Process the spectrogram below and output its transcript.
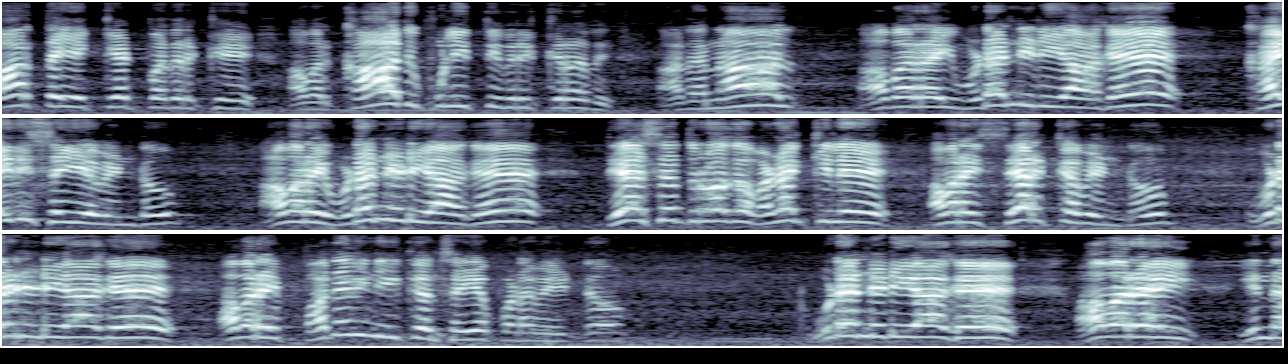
வார்த்தையை கேட்பதற்கு அவர் காது புளித்து இருக்கிறது அதனால் அவரை உடனடியாக கைது செய்ய வேண்டும். அவரை உடனடியாக தேச துரோக வழக்கிலே அவரை சேர்க்க வேண்டும். உடனடியாக அவரை பதவி நீக்கம் செய்யப்பட வேண்டும். உடனடியாக அவரை இந்த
